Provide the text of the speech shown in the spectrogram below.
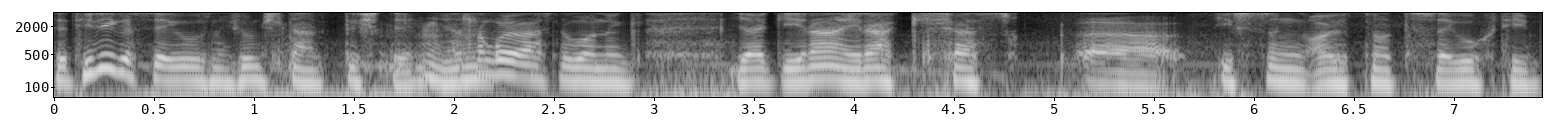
Тэгээ тэрийг бас аюу шүмжэлтэй ханддаг шүү дээ. Ялангуяа бас нөгөө нэг яг Иран, Иракаас аа, ирсэн оюутнууд бас их тийм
